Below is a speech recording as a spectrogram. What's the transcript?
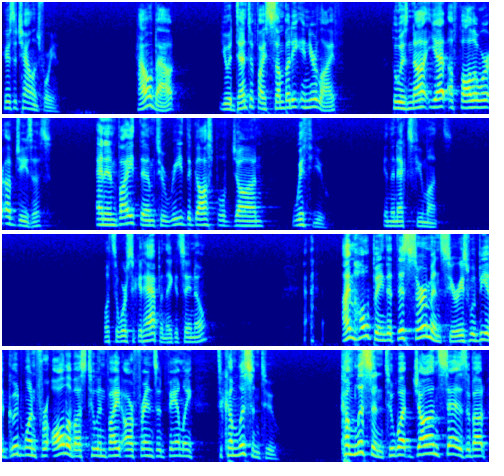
Here's a challenge for you. How about you identify somebody in your life who is not yet a follower of Jesus? and invite them to read the Gospel of John with you in the next few months. What's the worst that could happen? They could say no. I'm hoping that this sermon series would be a good one for all of us to invite our friends and family to come listen to. Come listen to what John says about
